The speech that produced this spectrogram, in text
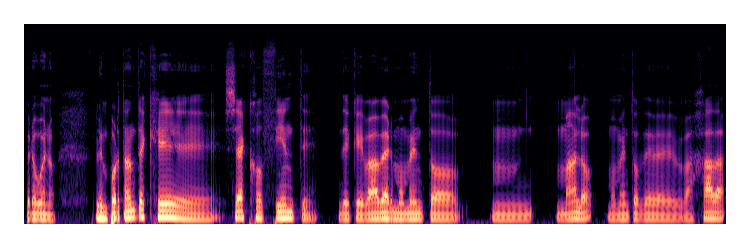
Pero bueno, lo importante es que seas consciente de que va a haber momentos mm, malos, momentos de bajada,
